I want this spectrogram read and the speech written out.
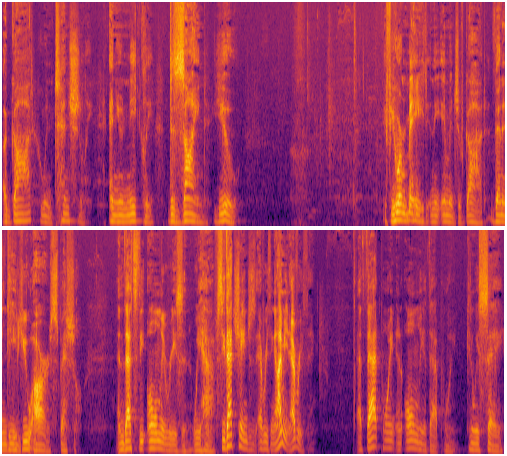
a God who intentionally and uniquely designed you. If you are made in the image of God, then indeed you are special. And that's the only reason we have. See, that changes everything. And I mean everything. At that point, and only at that point, can we say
